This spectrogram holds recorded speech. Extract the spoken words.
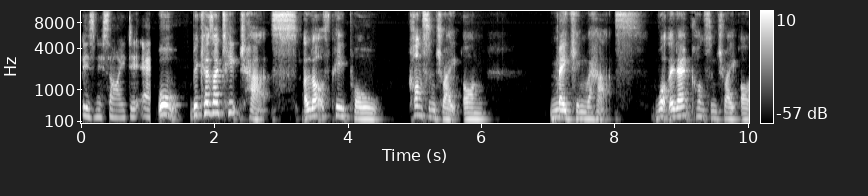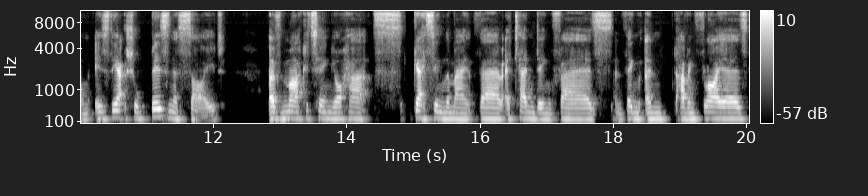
business idea Well, because I teach hats, a lot of people concentrate on making the hats. What they don't concentrate on is the actual business side of marketing your hats, getting them out there, attending fairs and things and having flyers,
